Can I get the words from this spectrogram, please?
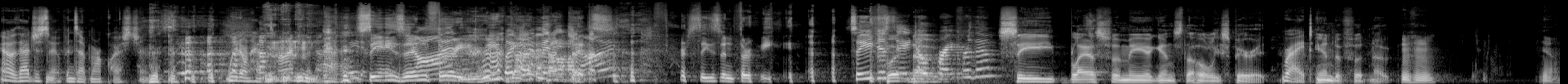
Oh, that just hmm. opens up more questions. we don't have time for that. Season John. three. We've Wait a got minute, topics John. for season three. So you just say don't pray for them? See blasphemy against the Holy Spirit. Right. End of footnote. Mm-hmm. yeah.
